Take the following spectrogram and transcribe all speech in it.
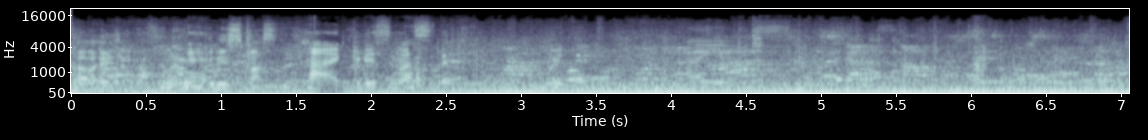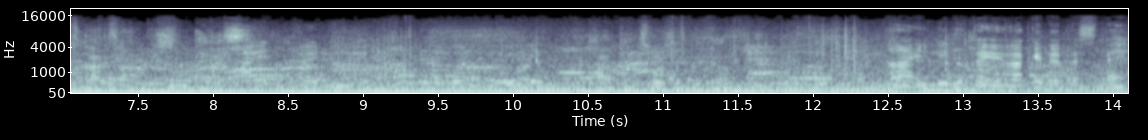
可愛いじゃん、ねクリスマスで。はいクリスマスで。はい、というわけでですね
